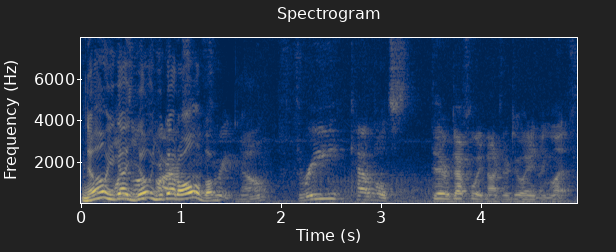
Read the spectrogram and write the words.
No, you got- One's on no, you got all so of them. Three. No, three catapults. They're definitely not going to do anything with.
